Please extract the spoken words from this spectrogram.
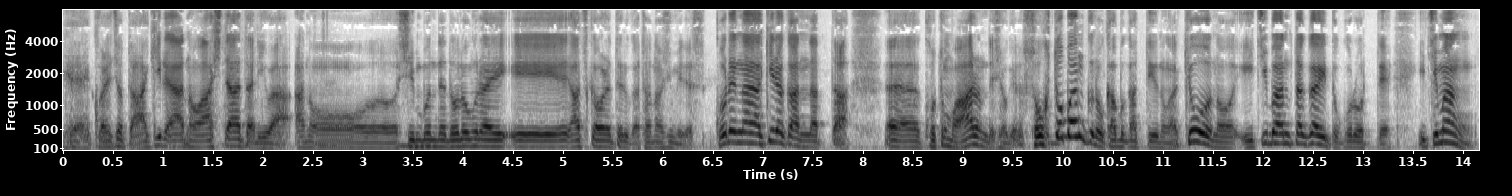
えー、これちょっと明ら、あの、明日あたりは、あのー、新聞でどのぐらい、えー、扱われてるか楽しみです。これが明らかになった、えー、こともあるんでしょうけど、ソフトバンクの株価っていうのが今日の一番高いところって、1万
